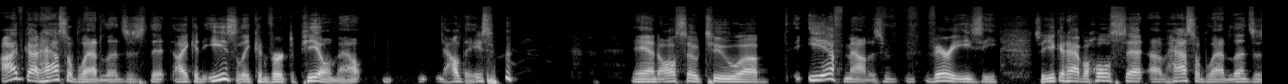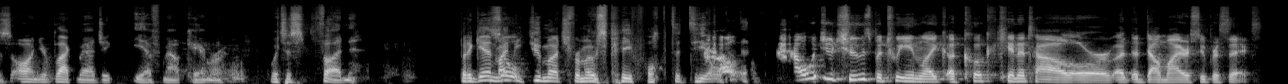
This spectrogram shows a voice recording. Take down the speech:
I've got Hasselblad lenses that I could easily convert to PL mount nowadays, and also to uh, EF mount is very easy. So you could have a whole set of Hasselblad lenses on your Blackmagic EF mount camera, which is fun. But again, might be too much for most people to deal How, with. how would you choose between like a Cooke Kinetal or a, a Dallmeyer Super Six?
